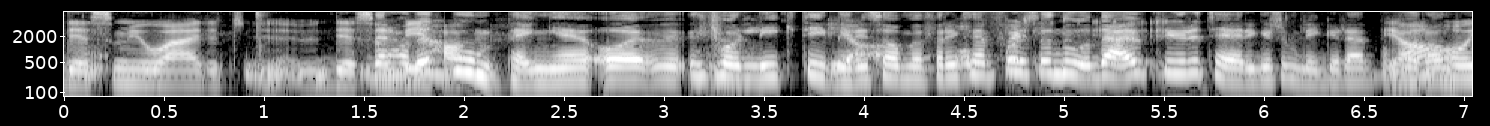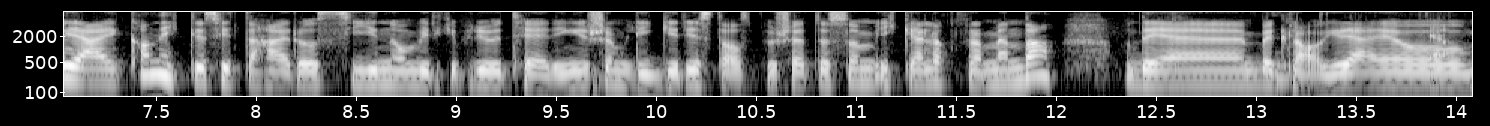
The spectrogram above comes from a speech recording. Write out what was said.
det som jo er det som Dere hadde et bompengeforlik tidligere ja, i sommer f.eks., så noe, det er jo prioriteringer som ligger der på ja, forhånd. Ja, og jeg kan ikke sitte her og si noe om hvilke prioriteringer prioriteringer som ligger i statsbudsjettet som ikke er lagt fram ennå. Det beklager jeg og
